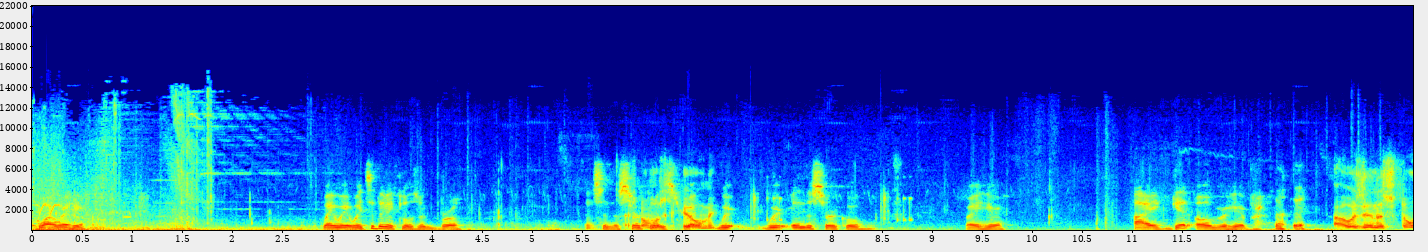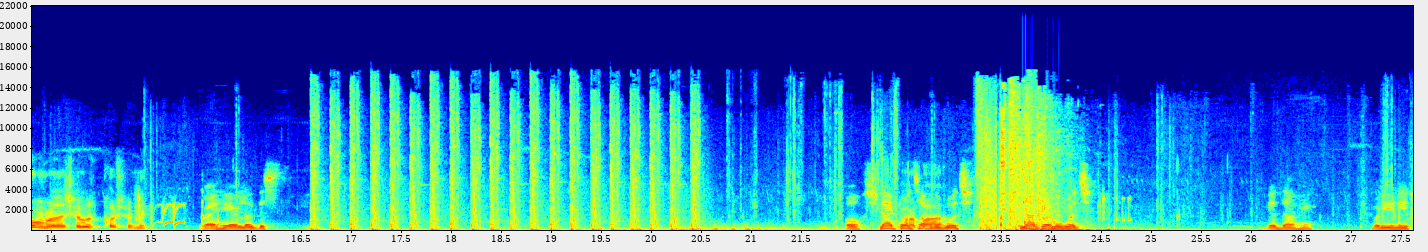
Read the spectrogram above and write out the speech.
Squad right here. Wait, wait, wait till they get closer, bro. Listen, the circle is kill me. we're we're in the circle right here. I get over here, bro. I was in the storm, bro. That shit was pushing me. right here, look this. Oh, sniper on top of the woods. Sniper in the woods. Get down here. What do you need?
